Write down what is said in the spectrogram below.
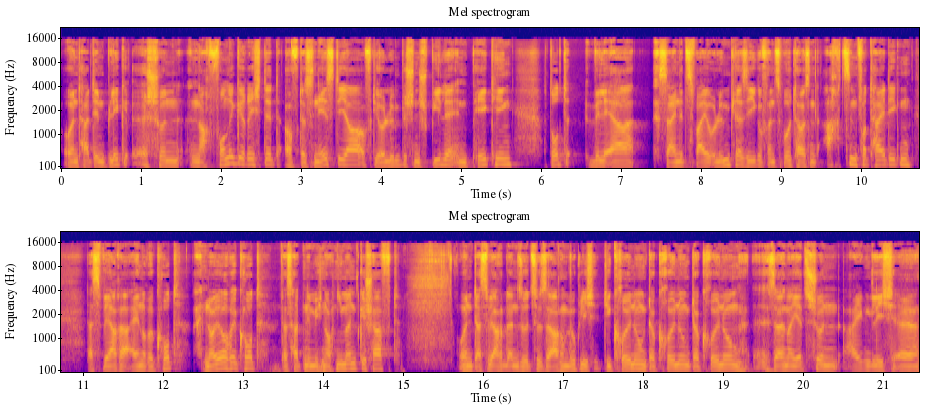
und hat den Blick äh, schon nach vorne gerichtet auf das nächste Jahr, auf die Olympischen Spiele in Peking. Dort will er seine zwei Olympiasiege von 2018 verteidigen. Das wäre ein Rekord, ein neuer Rekord. Das hat nämlich noch niemand geschafft. Und das wäre dann sozusagen wirklich die Krönung der Krönung der Krönung seiner jetzt schon eigentlich äh,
